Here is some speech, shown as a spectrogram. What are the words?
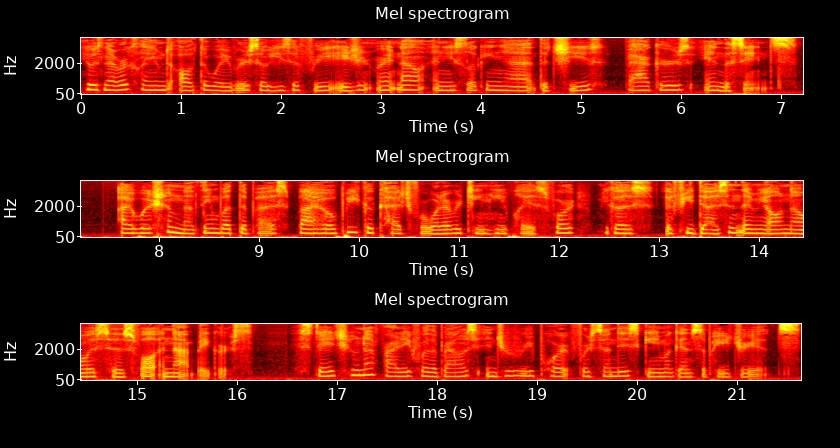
He was never claimed off the waiver, so he's a free agent right now, and he's looking at the Chiefs, Packers, and the Saints. I wish him nothing but the best, but I hope he could catch for whatever team he plays for because if he doesn't, then we all know it's his fault and not Baker's. Stay tuned on Friday for the Browns injury report for Sunday's game against the Patriots.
